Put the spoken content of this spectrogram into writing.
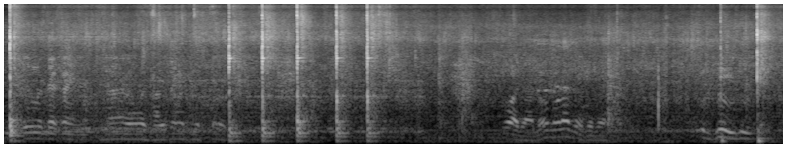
ভিডিও দেখায় না জানো বড় দেখে দেখ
